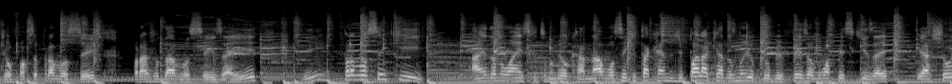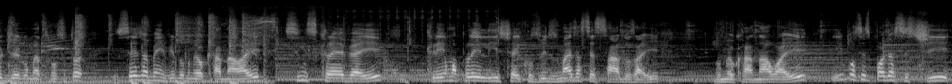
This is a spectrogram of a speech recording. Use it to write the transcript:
que eu faço para vocês, para ajudar vocês aí. E para você que ainda não é inscrito no meu canal, você que está caindo de paraquedas no YouTube, fez alguma pesquisa aí e achou o Diego Metro Consultor, seja bem-vindo no meu canal aí, se inscreve aí, cria uma playlist aí com os vídeos mais acessados aí no meu canal aí e vocês podem assistir.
